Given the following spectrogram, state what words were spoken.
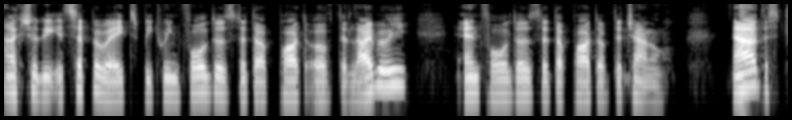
actually it separates between folders that are part of the library and folders that are part of the channel. Now the st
